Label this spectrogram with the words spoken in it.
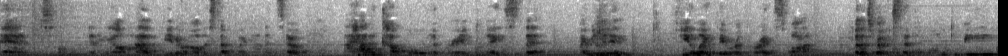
and and we all have you know all this stuff going on, and so I had a couple that were in place that I really didn't feel like they were in the right spot, but that's where they said they wanted to be,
